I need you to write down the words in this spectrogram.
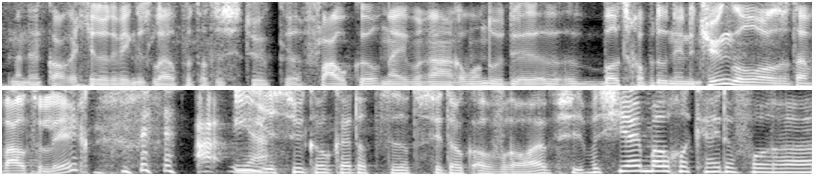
met een karretje door de winkels lopen, dat is natuurlijk uh, flauwekul. Nee, we gaan gewoon door de uh, boodschappen doen in de jungle als het aan Wouter ligt. AI Ja. is natuurlijk ook, hè, dat, dat zit ook overal. Hè. Zie zie jij mogelijkheden voor, uh,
